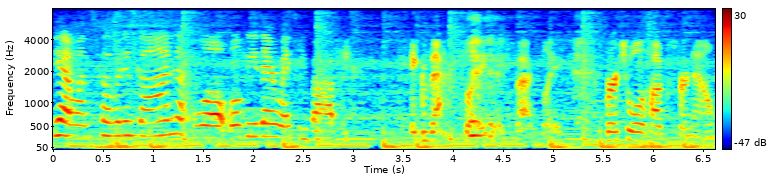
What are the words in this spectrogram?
Yeah, once COVID is gone, we'll we'll be there with you, Bob. Exactly, exactly. Virtual hugs for now.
